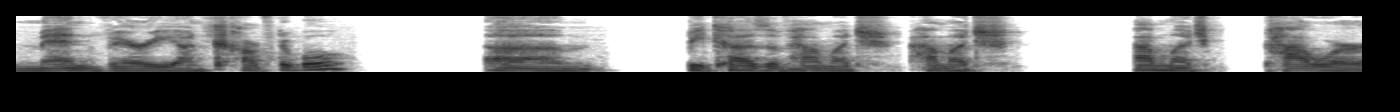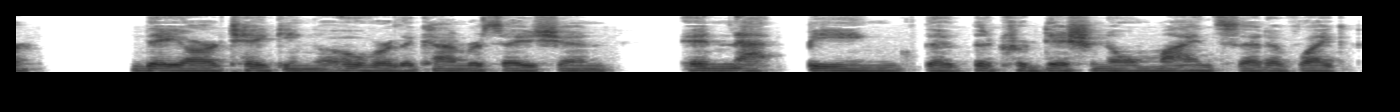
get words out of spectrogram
men very uncomfortable um, because of how much how much how much power they are taking over the conversation and not being the the traditional mindset of like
